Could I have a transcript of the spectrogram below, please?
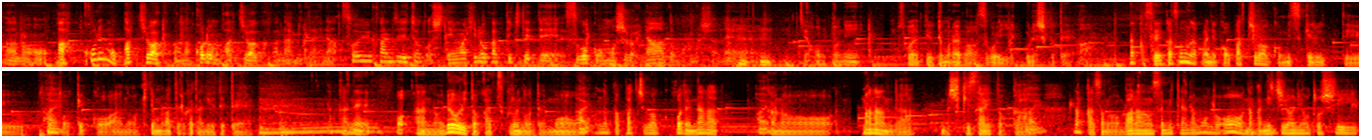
あのあこれもパッチワークかなこれもパッチワークかなみたいなそういう感じでちょっと視点は広がってきててすごく面白いなと思いましたね。うんうん、いや本当にそうやって言ってもらえばすごい嬉しくてあ。なんか生活の中にこうパッチワークを見つけるっていうことはい。を結構あの来てもらってる方に言ってて、ななんかねおあの料理とか作るのでも、はい。なんかパッチワークここで習っはい。あの学んだ色彩とか、はい。なんかそのバランスみたいなものをなんか日常に落とし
